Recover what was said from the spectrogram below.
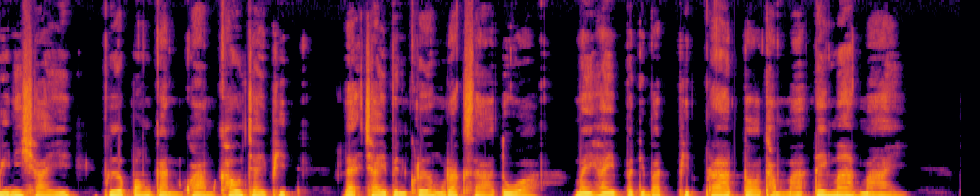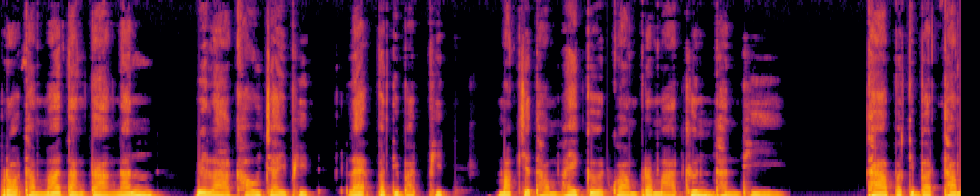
วินิจฉัยเพื่อป้องกันความเข้าใจผิด และใช้เป็นเครื่องรักษาตัว ไม่ให้ปฏิบัติผิดพลาดต่อธรรมะได้มากมาย เพราะธรรมะต่างๆนั้น เวลาเข้าใจผิดและปฏิบัติผิด มักจะทำให้เกิดความประมาทขึ้นทันที ถ้าปฏิบัติธรรม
